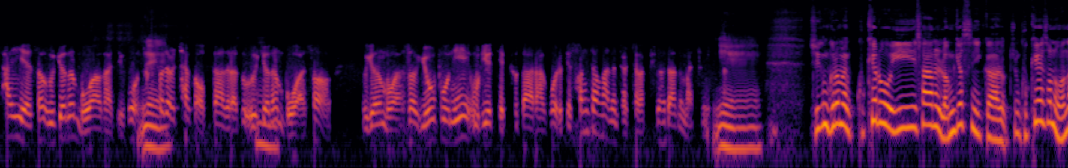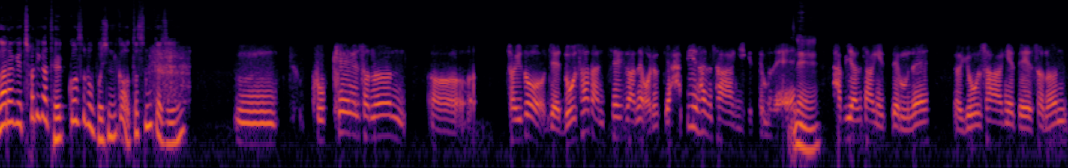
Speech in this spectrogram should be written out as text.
사이에서 의견을 모아가지고 투표 네. 절차가 없다 하더라도 의견을 음. 모아서 의견을 모아서 요 분이 우리의 대표다라고 이렇게 선정하는 절차가 필요하다는 말씀입니다. 예. 지금 그러면 국회로 이 사안을 넘겼으니까 좀 국회에서는 원활하게 처리가 될 것으로 보십니까? 어떻습니까, 지금? 음, 국회에서는 어 저희도 이제 노사 단체 간에 어렵게 합의한 사항이기 때문에 네. 합의한 사항이기 때문에 어, 요 사항에 대해서는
